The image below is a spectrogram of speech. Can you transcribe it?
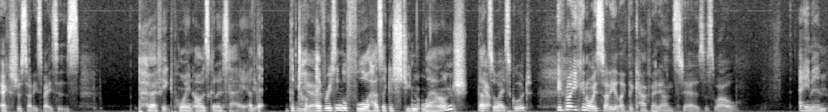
extra study spaces. Perfect point. I was gonna say at Yeah. the the top, Yeah. every single floor has like a student lounge. That's Yeah. always good. If not, you can always study at like the cafe downstairs as well. Amen.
